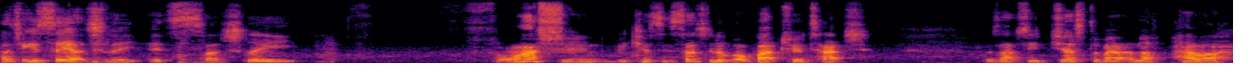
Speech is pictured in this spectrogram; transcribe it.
As you can see actually it's actually flashing because it's actually not got a battery attached. There's actually just about enough power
